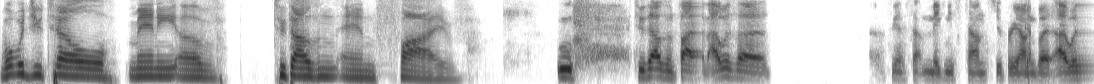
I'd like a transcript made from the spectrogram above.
what would you tell Manny of 2005? Oof, 2005. I was a. I was gonna sound, make me sound super young, but I was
